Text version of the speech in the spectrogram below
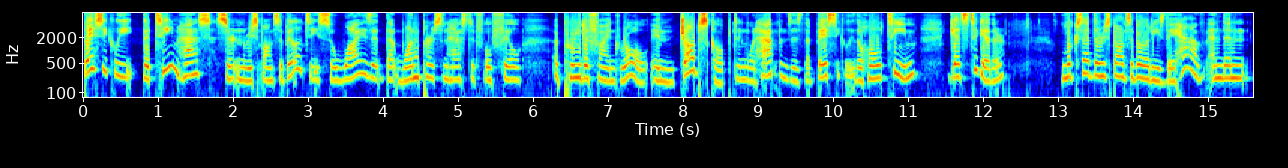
basically, the team has certain responsibilities. So, why is it that one person has to fulfill a predefined role. In job sculpting, what happens is that basically the whole team gets together, looks at the responsibilities they have, and then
